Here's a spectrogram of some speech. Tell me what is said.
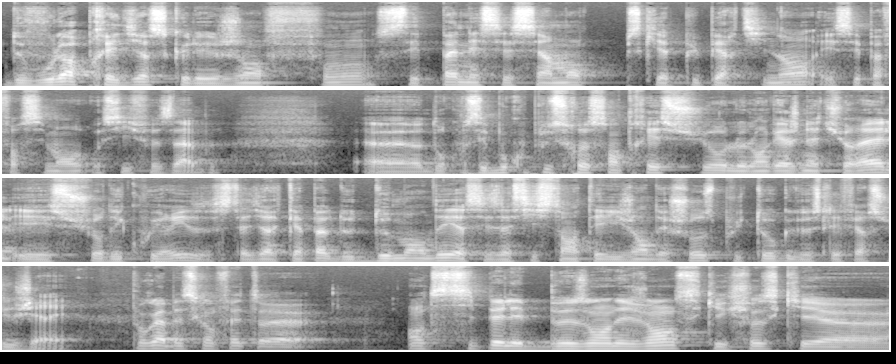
de vouloir prédire ce que les gens font, c'est pas nécessairement ce qu'il y a de plus pertinent et c'est pas forcément aussi faisable. Euh, donc on s'est beaucoup plus recentré sur le langage naturel et sur des queries, c'est-à-dire être capable de demander à ses assistants intelligents des choses plutôt que de se les faire suggérer. Pourquoi? Parce qu'en fait, euh, anticiper les besoins des gens, c'est quelque chose qui est, euh,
